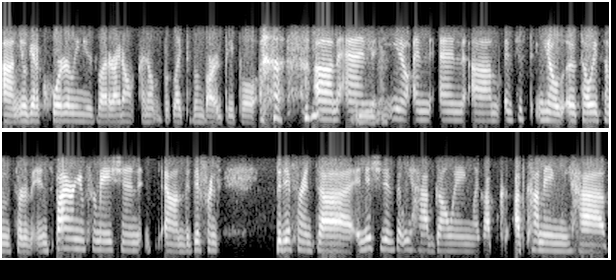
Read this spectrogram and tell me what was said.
Um, you'll get a quarterly newsletter. I don't, I don't like to bombard people. Mm-hmm. um, and you know, and and um, it's just, you know, it's always some sort of inspiring information. Um, the different the different uh, initiatives that we have going, like up, upcoming, we have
